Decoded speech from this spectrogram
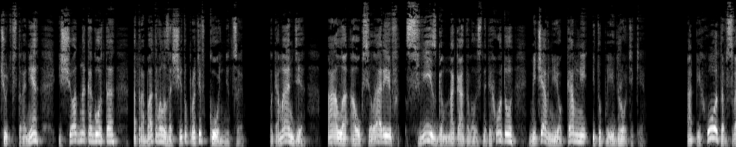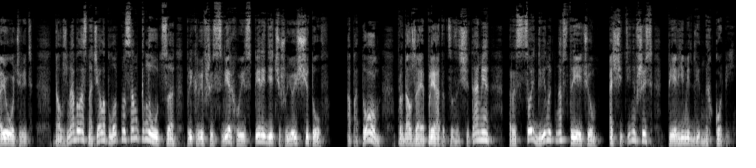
Чуть в стороне еще одна когорта отрабатывала защиту против конницы. По команде Алла Ауксилариев с визгом накатывалась на пехоту, меча в нее камни и тупые дротики. А пехота, в свою очередь, должна была сначала плотно сомкнуться, прикрывшись сверху и спереди чешуей щитов, а потом, продолжая прятаться за щитами, рысцой двинуть навстречу, ощетинившись перьями длинных копий.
